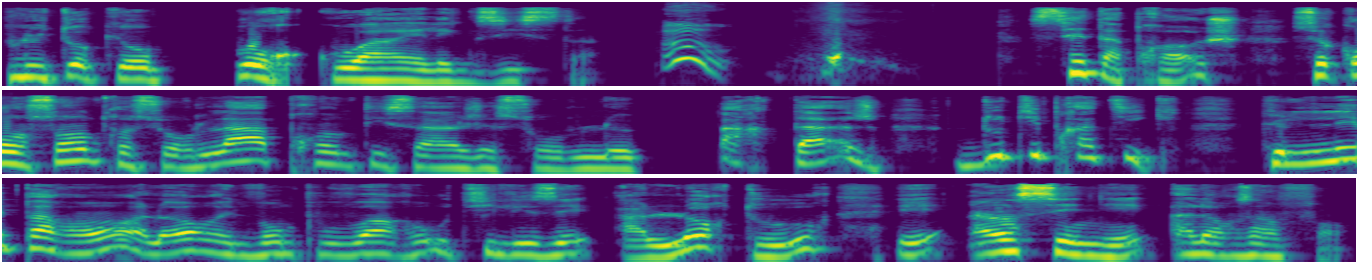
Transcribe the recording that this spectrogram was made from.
plutôt qu'au pourquoi elle existe. Ooh. Cette approche se concentre sur l'apprentissage et sur le partage d'outils pratiques que les parents alors ils vont pouvoir utiliser à leur tour et enseigner à leurs enfants.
